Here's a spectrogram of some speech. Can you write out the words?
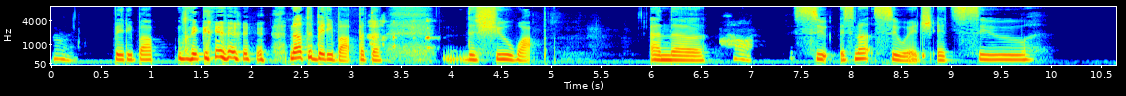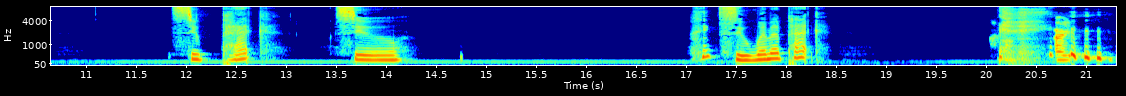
Hmm. Bitty bop. Like not the bitty bop, but the the shoo wop. And the Huh. su- it's not sewage, it's su Sue Peck. Sue. Are,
